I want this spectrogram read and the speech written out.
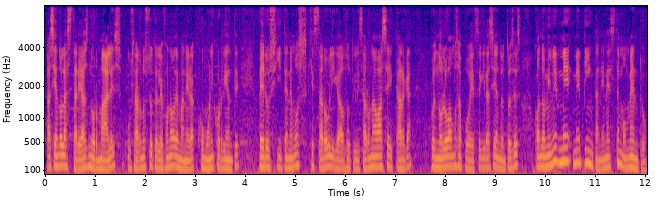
haciendo las tareas normales, usar nuestro teléfono de manera común y corriente, pero si tenemos que estar obligados a utilizar una base de carga, pues no lo vamos a poder seguir haciendo. Entonces, cuando a mí me, me pintan en este momento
